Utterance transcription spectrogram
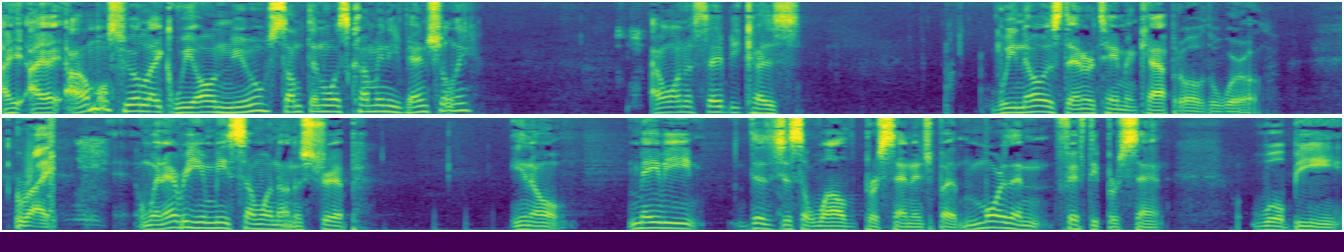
I, I I almost feel like we all knew something was coming eventually. I want to say because we know it's the entertainment capital of the world Right. whenever you meet someone on the strip, you know, maybe there's just a wild percentage, but more than 50% will be,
